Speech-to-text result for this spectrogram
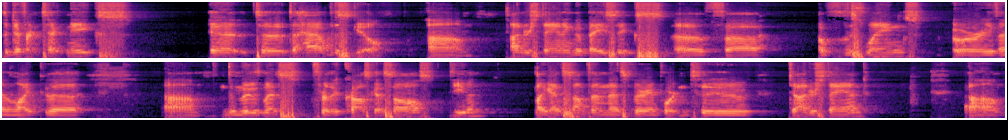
the different techniques uh, to to have the skill, um, understanding the basics of uh, of the swings, or even like the um, the movements for the crosscut saws, even like that's something that's very important to to understand. Um,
